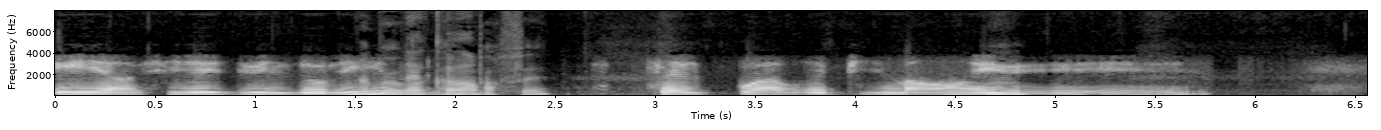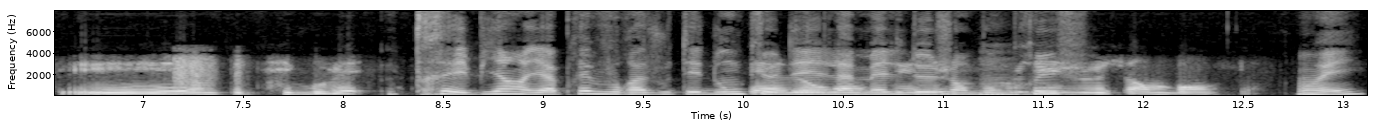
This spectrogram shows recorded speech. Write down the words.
Et un filet d'huile Ah d'olive, bah voilà, D'accord. parfait. sel, poivre et piment et, et un petit boulet. Très bien. Et après vous rajoutez donc Et euh, des on lamelles de jambon cru. Le jambon Oui.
